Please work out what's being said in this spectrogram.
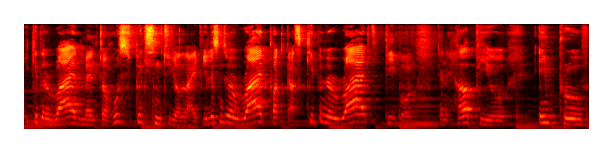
you keep the right mentor who speaks into your life, you listen to the right podcast, keeping the right people can help you improve,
